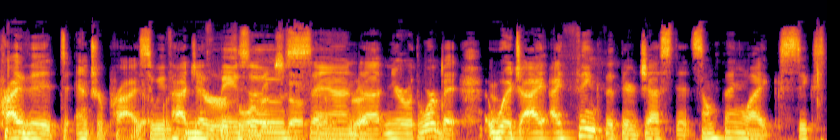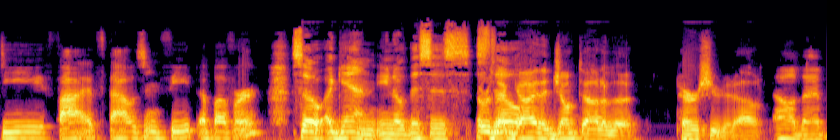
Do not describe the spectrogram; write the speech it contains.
private enterprise. so we've had Jeff near Earth orbit Bezos stuff, yeah, and right. uh, near Earth orbit, which I, I think that they're just at something like 65,000 feet above Earth. So again, you know, this is There was still, that guy that jumped out of the parachuted out. Oh, the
